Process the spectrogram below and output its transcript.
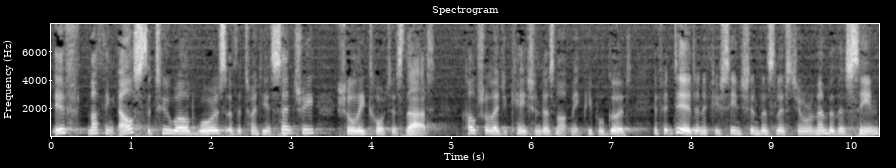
If nothing else, the two world wars of the 20th century surely taught us that. Cultural education does not make people good. If it did, and if you've seen Schindler's List, you'll remember this scene,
